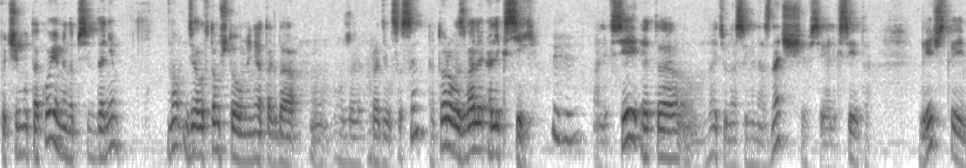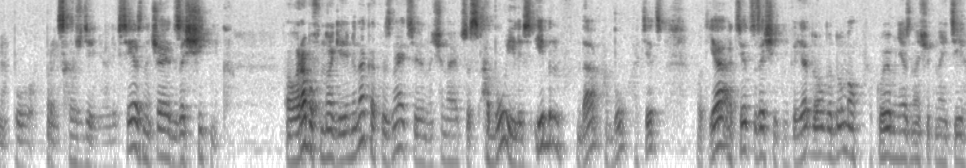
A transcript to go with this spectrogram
почему такой именно псевдоним? Ну, дело в том, что у меня тогда уже родился сын, которого звали Алексей. Угу. Алексей – это, знаете, у нас имена значащие все. Алексей – это греческое имя по происхождению. Алексей означает «защитник». А у арабов многие имена, как вы знаете, начинаются с Абу или с Ибн, да, Абу – отец. Вот я отец защитника. Я долго думал, какое мне, значит, найти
